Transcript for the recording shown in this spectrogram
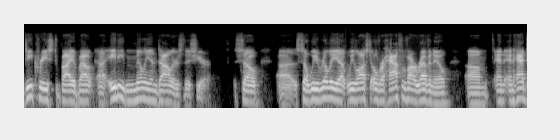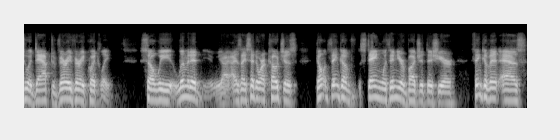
decreased by about uh, 80 million dollars this year. So Uh, so we really uh, we lost over half of our revenue um, and and had to adapt very very quickly. So we limited, as I said to our coaches, don't think of staying within your budget this year. Think of it as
